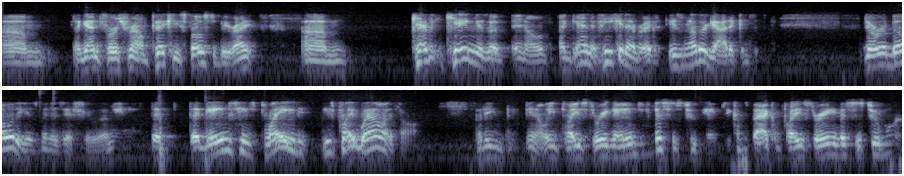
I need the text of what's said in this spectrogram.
Um, again, first round pick. He's supposed to be right. Um, Kevin King is a you know again if he could ever he's another guy that can durability has been his issue. I mean the the games he's played he's played well I thought, but he you know he plays three games he misses two games he comes back and plays three and he misses two more.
